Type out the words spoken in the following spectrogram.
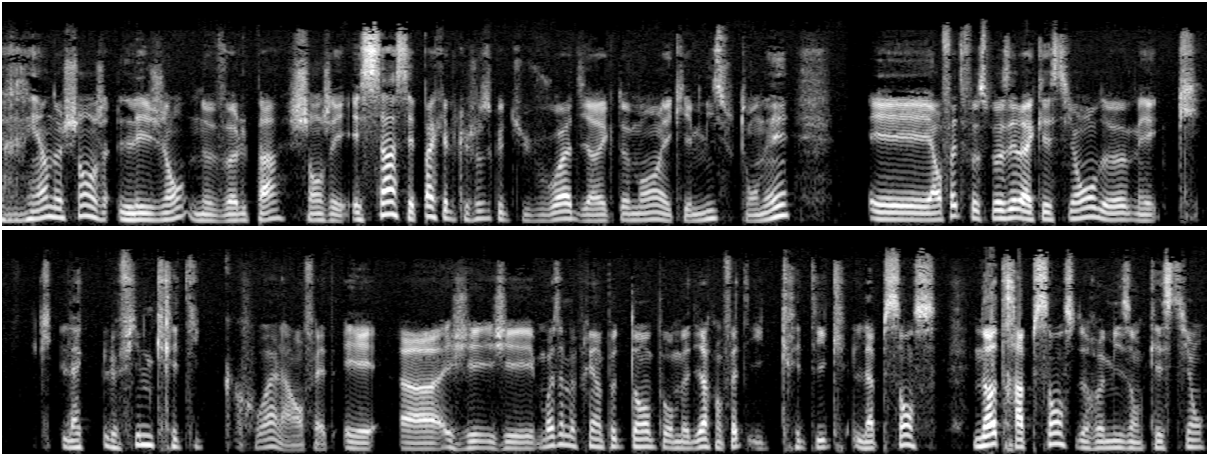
rien ne change. Les gens ne veulent pas changer. Et ça, c'est pas quelque chose que tu vois directement et qui est mis sous ton nez. Et en fait, il faut se poser la question de mais le film critique quoi là en fait? Et euh, j'ai, moi, ça m'a pris un peu de temps pour me dire qu'en fait, il critique l'absence, notre absence de remise en question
